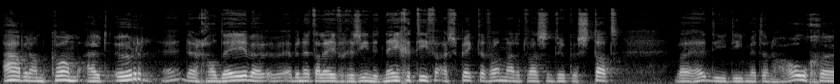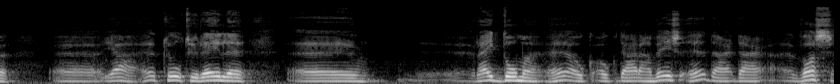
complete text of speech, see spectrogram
Abraham kwam uit Ur, hè, der Galdeeën. We, hebben net al even gezien het negatieve aspect daarvan, maar het was natuurlijk een stad waar, hè, die, die met een hoge eh, ja, culturele rijkdommen hè, ook, ook daar aanwezig daar, daar was,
